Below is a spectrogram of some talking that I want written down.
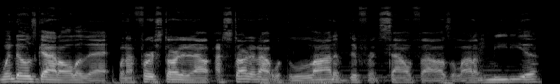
Windows got all of that. When I first started out, I started out with a lot of different sound files, a lot of media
